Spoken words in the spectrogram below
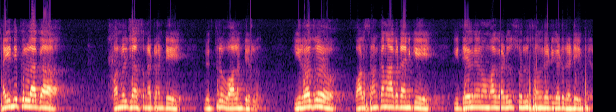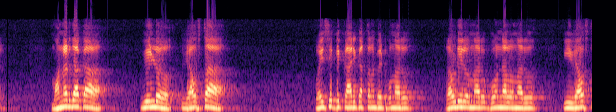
సైనికుల్లాగా పనులు చేస్తున్నటువంటి వ్యక్తులు వాలంటీర్లు. ఈరోజు వాళ్ళ సంకనాకడానికి ఈ దేవినేని ఉమాగాడు సొల్లు సోమిరెడ్డి గారు రెడీ అయిపోయారు. మొన్నటిదాకా వీళ్ళు వ్యవస్థ వైసీపీ కార్యకర్తలను పెట్టుకున్నారు. రౌడీలు ఉన్నారు గోండాలు ఉన్నారు. ఈ వ్యవస్థ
